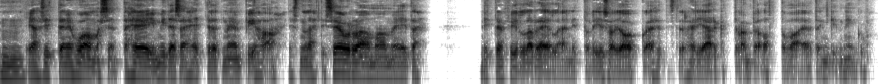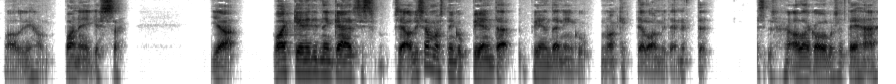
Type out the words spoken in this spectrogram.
Mm. Ja sitten ne huomasivat, että hei, mitä sä heittelet meidän pihaa. Ja sitten ne lähti seuraamaan meitä niiden fillareilla ja niitä oli iso joukko ja sitten ihan järkyttävän pelottavaa jotenkin. Niin kuin, mä olin ihan paniikissa. Ja vaikkei ne tietenkään, siis se oli semmoista niin kuin pientä, pientä niin kuin nokittelua, miten nyt alakoulussa tehdään.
